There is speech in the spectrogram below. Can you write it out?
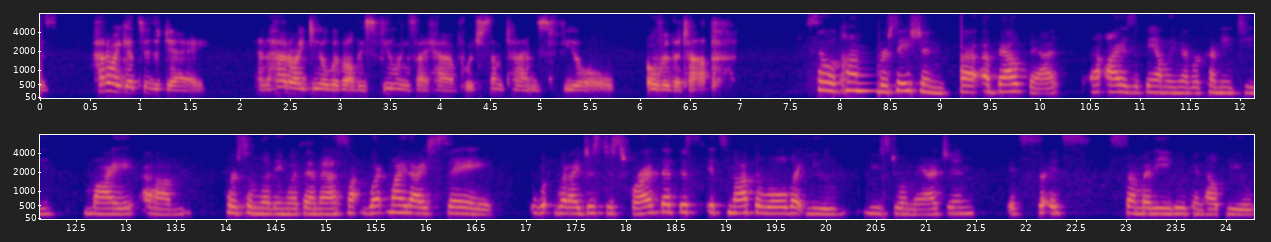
is how do I get through the day? And how do I deal with all these feelings I have, which sometimes feel over the top? So, a conversation uh, about that. I, as a family member, coming to my um, person living with MS, what might I say? What I just described that this it's not the role that you used to imagine it's it's somebody who can help you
